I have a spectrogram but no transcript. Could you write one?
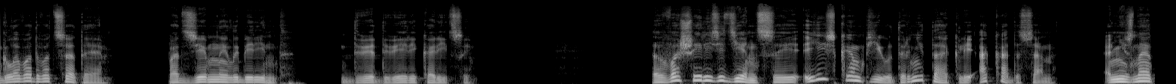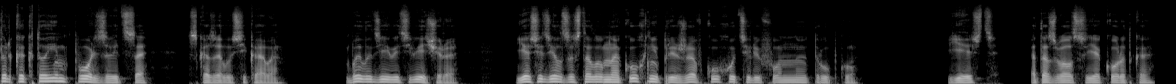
Глава 20. Подземный лабиринт. Две двери корицы. В вашей резиденции есть компьютер, не так ли, Акада-сан? Не знаю только, кто им пользуется, сказал Усикава. Было девять вечера. Я сидел за столом на кухне, прижав к уху телефонную трубку. Есть, отозвался я коротко.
